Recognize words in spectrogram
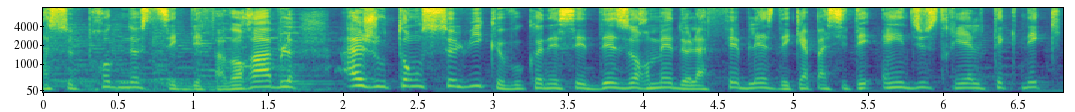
À ce prognostic défavorable, ajoutons celui que vous connaissez désormais de la faiblesse des capacités industrielles, techniques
